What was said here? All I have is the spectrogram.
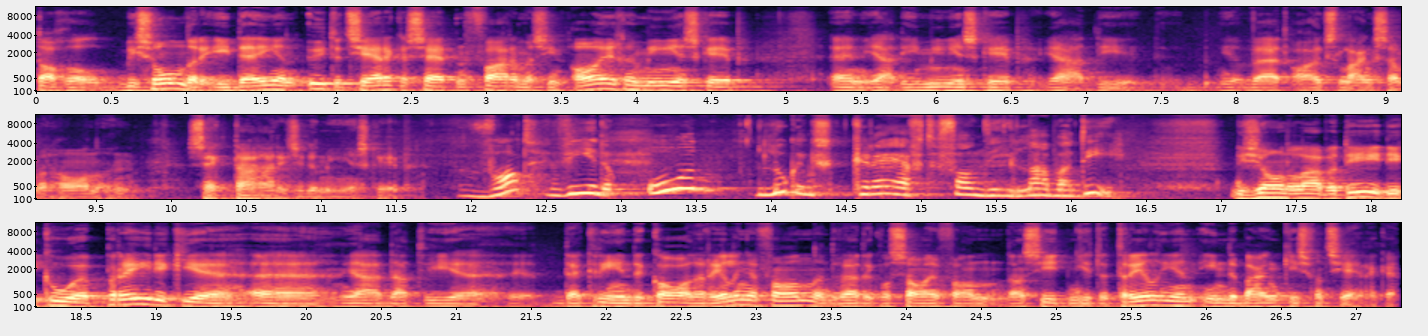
toch wel bijzondere ideeën uit het kerken zetten, farmen zijn eigen minenskip. En ja, die minenskip, ja, die, die werd eigenlijk langzamerhand een sectarische gemeenschap. Wat wie de oorlogingskracht van die Labadie? die Jean de Labadie, die koe predikje, uh, ja, dat we, uh, daar kregen de koude rillingen van. En werd ik wel zijn van, dan ziet je te trillen in de bankjes van het kerken.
